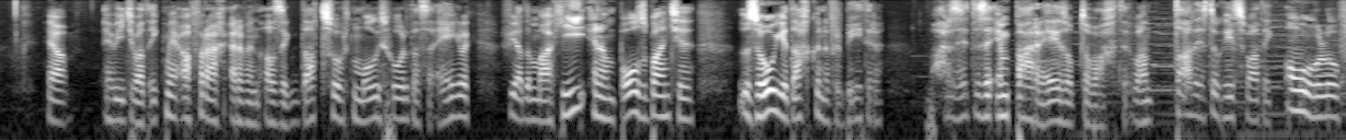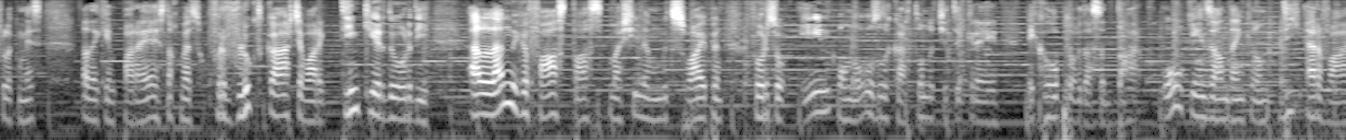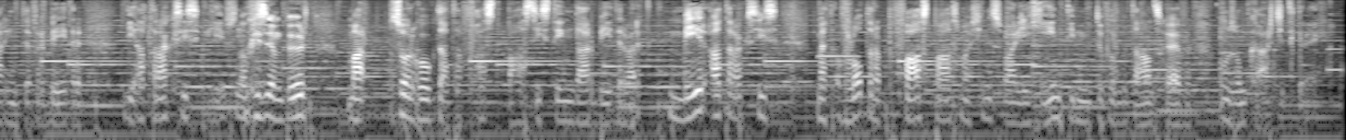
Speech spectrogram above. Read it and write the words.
Ja, en weet je wat ik mij afvraag, Erwin? Als ik dat soort moois hoor, dat ze eigenlijk via de magie in een polsbandje zo je dag kunnen verbeteren. Waar zitten ze in Parijs op te wachten? Want dat is toch iets wat ik ongelooflijk mis. Dat ik in Parijs nog met zo'n vervloekt kaartje waar ik tien keer door die ellendige fastpass-machine moet swipen voor zo één onnozel kartonnetje te krijgen. Ik hoop toch dat ze daar ook eens aan denken om die ervaring te verbeteren. Die attracties geef nog eens een beurt, maar zorg ook dat dat fastpass-systeem daar beter werkt. Meer attracties met vlottere fastpass-machines waar je geen 10 minuten voor moet aanschuiven om zo'n kaartje te krijgen.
